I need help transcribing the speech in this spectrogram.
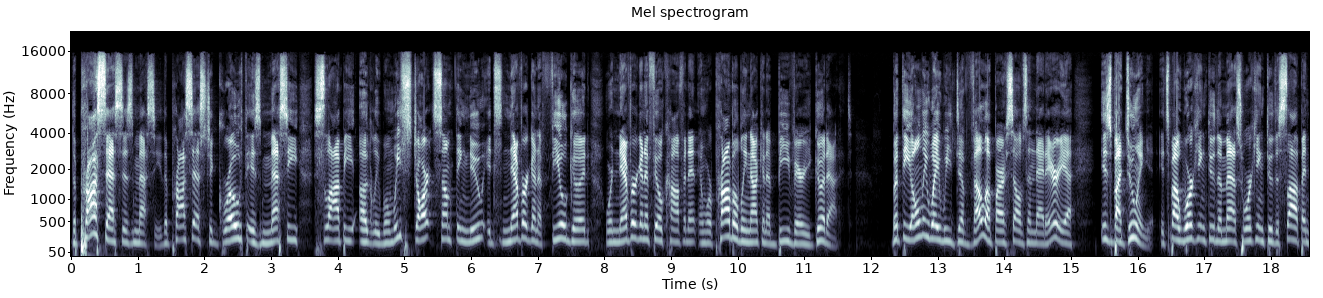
The process is messy. The process to growth is messy, sloppy, ugly. When we start something new, it's never going to feel good. We're never going to feel confident, and we're probably not going to be very good at it. But the only way we develop ourselves in that area is by doing it. It's by working through the mess, working through the slop, and,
